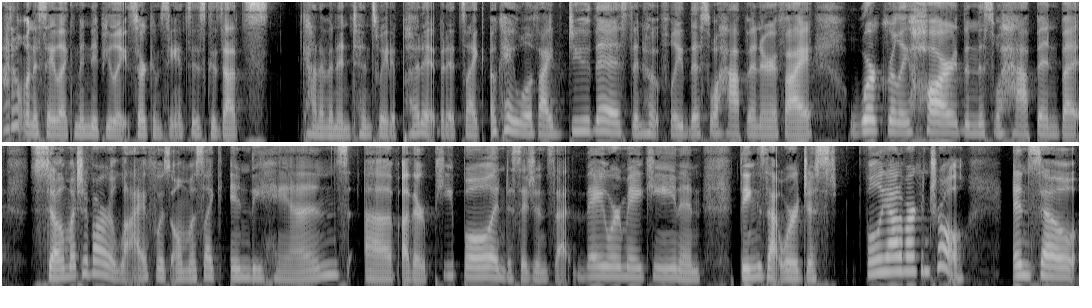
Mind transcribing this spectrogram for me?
I don't want to say like manipulate circumstances because that's kind of an intense way to put it, but it's like, okay, well, if I do this, then hopefully this will happen. Or if I work really hard, then this will happen. But so much of our life was almost like in the hands of other people and decisions that they were making and things that were just fully out of our control. And so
